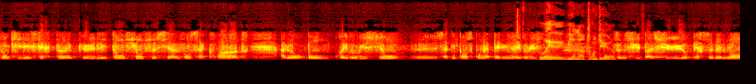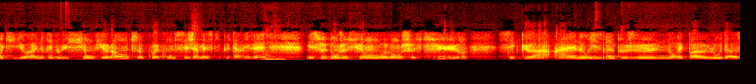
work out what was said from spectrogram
Donc il est certain que les tensions sociales vont s'accroître. Alors bon, révolution, euh, ça dépend ce qu'on appelle une révolution. Oui, oui, bien entendu. Bon, je ne suis pas sûr personnellement qu'il y aura une révolution violente, quoi qu'on ne sait jamais ce qui peut arriver. Mhm. Mais ce dont je suis en revanche sûr, c'est qu'à à un horizon que je n'aurais pas l'audace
